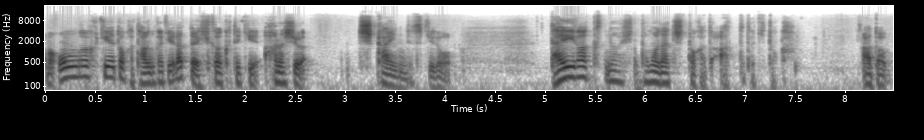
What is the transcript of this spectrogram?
まあ、音楽系とか短歌系だったら比較的話は近いんですけど大学の友達とかと会った時とかあと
